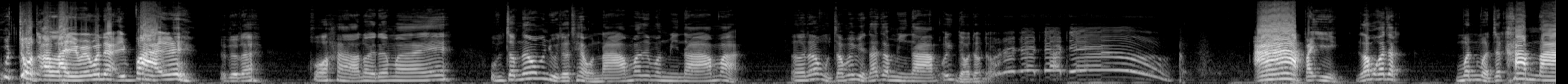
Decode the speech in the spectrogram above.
กูจดอะไรไว้วะเนี่ยไอ้บ้าเอ้ยเดี๋ยวนะขอหาหน่อยได้ไหมผมจำได้ว่ามันอยู่แถวๆน้ำอะที่มันมีน้ำอะเออถ้าผมจำไม่ผิดน่าจะมีน้ำเอ้ยเดี๋ยวเดี๋ยวเดี๋ยวเดี๋ยวเดี๋ยวอ่าไปอีก แล้วมันก็จะมันเหมือนจะข้ามน้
